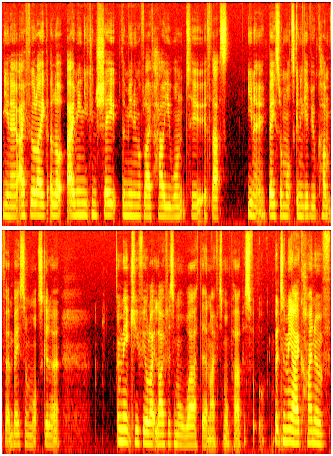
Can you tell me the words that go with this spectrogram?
You know, I feel like a lot, I mean, you can shape the meaning of life how you want to, if that's, you know, based on what's going to give you comfort and based on what's going to make you feel like life is more worth it and life is more purposeful. But to me, I kind of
